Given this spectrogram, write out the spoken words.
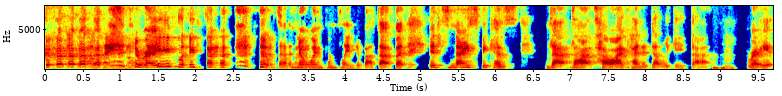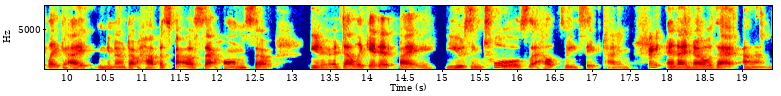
got the wrong kind of milk. right? Like that, no one complained about that, but it's nice because that that's how I kind of delegate that mhm. right? Like Mhm. I, you know, don't have a spouse at home, so you know, I delegate it by using tools that help me save time. Right. And I know that um,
